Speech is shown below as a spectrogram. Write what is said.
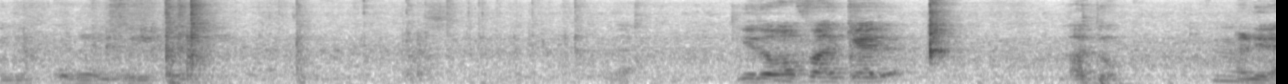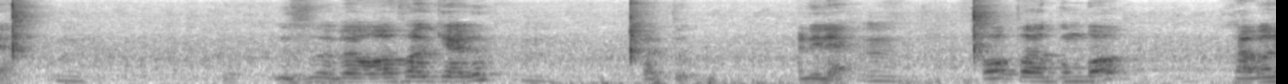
ഇത് പോകും, ഒരിക്കലും. ഇത് ഓഫാക്കിയാൽ കത്തും കണ്ടില്ലേ ഇത് ഓഫാക്കിയാലും കത്തും കണ്ടില്ലേ ഓഫാക്കുമ്പോൾ കവർ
